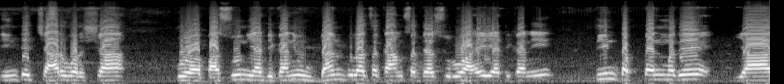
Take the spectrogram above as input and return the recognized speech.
तीन ते चार वर्षा पासून या ठिकाणी उड्डाण पुलाचं काम सध्या सुरू आहे. या ठिकाणी तीन टप्प्यांमध्ये या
